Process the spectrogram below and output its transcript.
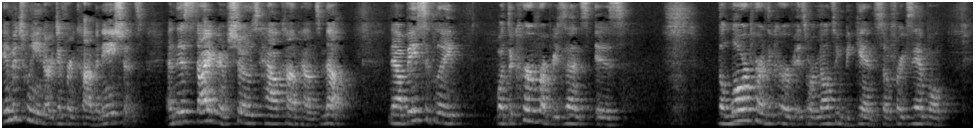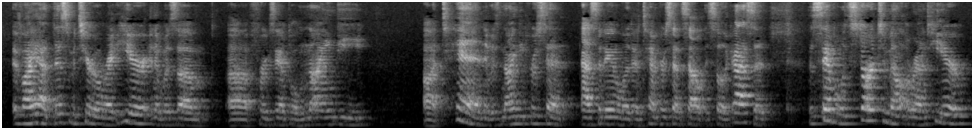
In between are different combinations. And this diagram shows how compounds melt. Now basically, what the curve represents is the lower part of the curve is where melting begins. So for example, if I had this material right here and it was, um, uh, for example, 90, uh, 10, it was 90% acetanilide and 10% salicylic acid, the sample would start to melt around here.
